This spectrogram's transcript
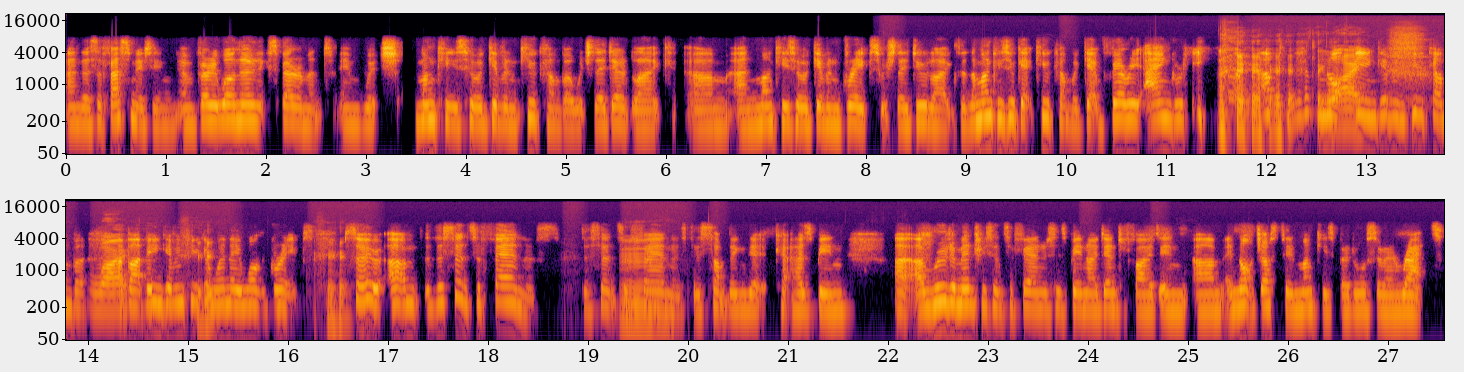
And there's a fascinating and very well known experiment in which monkeys who are given cucumber, which they don't like, um, and monkeys who are given grapes, which they do like, that the monkeys who get cucumber get very angry about Like, not why? being given cucumber, Why? about being given cucumber when they want grapes. So um, the sense of fairness, the sense of Hmm. fairness is something that has been uh, a rudimentary sense of fairness has been identified in, um, and not just in monkeys but also in rats.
